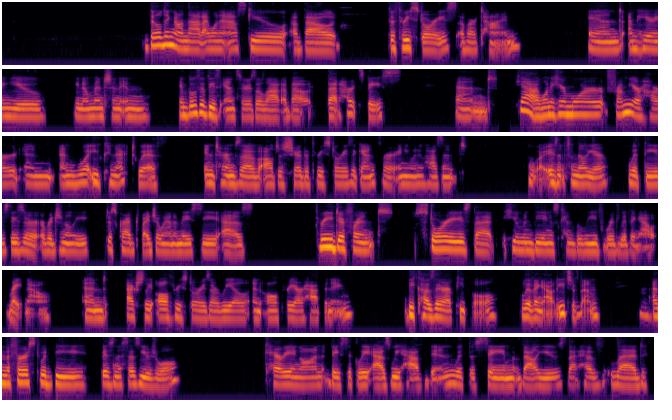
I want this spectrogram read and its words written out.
building on that i want to ask you about the three stories of our time. And I'm hearing you, you know, mention in in both of these answers a lot about that heart space. And yeah, I want to hear more from your heart and and what you connect with in terms of I'll just share the three stories again for anyone who hasn't who isn't familiar with these. These are originally described by Joanna Macy as three different stories that human beings can believe we're living out right now. And actually, all three stories are real and all three are happening because there are people living out each of them. Mm-hmm. And the first would be business as usual, carrying on basically as we have been with the same values that have led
